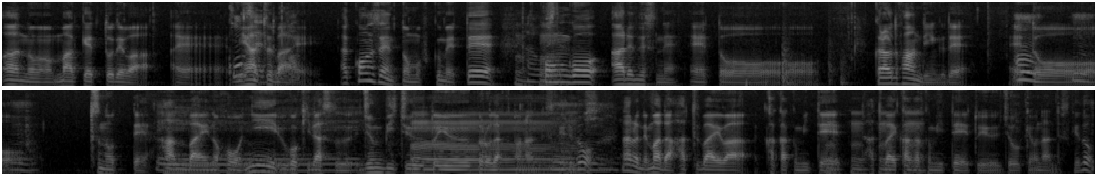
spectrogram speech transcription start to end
あのマーケットでは、えー、未発売。あコンセントも含めて、今後あれですねえっ、ー、とクラウドファンディングでえっ、ー、と、うんうんうん。募って販売の方に動き出す準備中というプロダクトなんですけれどなのでまだ発売は価格未定発売価格未定という状況なんですけど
